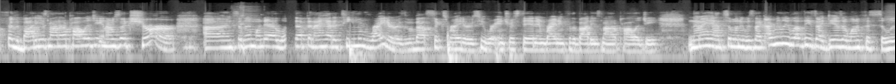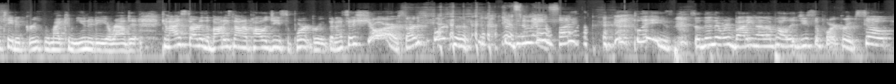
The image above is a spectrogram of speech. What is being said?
For the body is not an apology. And i was like sure. Uh, and so then one day i looked up and i had a team of writers of about six writers who were interested in writing for the body is not an apology. And then i had someone who was like i really love these ideas. I want to facilitate a group with my community around it. Can i start a the body's not an apology support group? And i said sure start a support group. Yes please. Body, please. So then there were body not apology support groups. So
